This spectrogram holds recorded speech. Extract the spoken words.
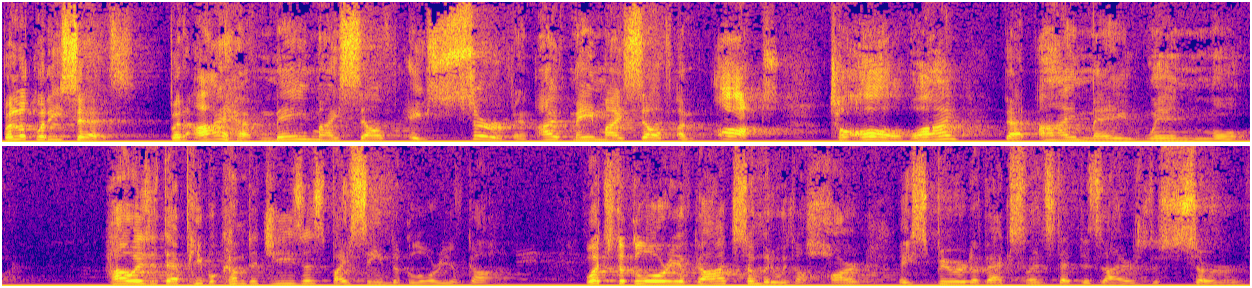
But look what he says. But I have made myself a servant. I've made myself an ox to all. Why? That I may win more. How is it that people come to Jesus? By seeing the glory of God. What's the glory of God? Somebody with a heart, a spirit of excellence that desires to serve,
